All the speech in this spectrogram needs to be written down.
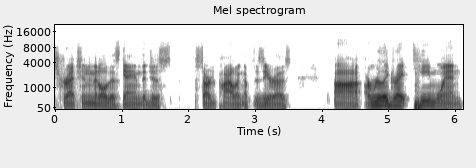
stretch in the middle of this game that just started piling up the zeros. Uh, a really great team win.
